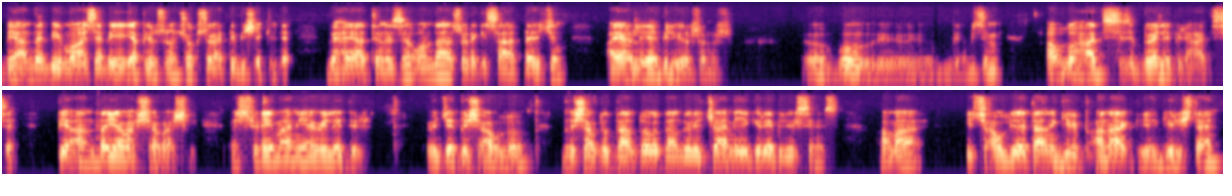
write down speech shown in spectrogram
bir anda bir muhasebe yapıyorsunuz çok süratli bir şekilde ve hayatınızı ondan sonraki saatler için ayarlayabiliyorsunuz. Ee, bu e, bizim avlu hadisesi böyle bir hadise. Bir anda yavaş yavaş Süleymaniye öyledir. Önce dış avlu. Dış avludan doğrudan doğru camiye girebilirsiniz. Ama iç avluyadan girip ana girişten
